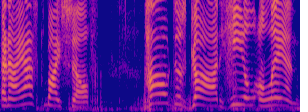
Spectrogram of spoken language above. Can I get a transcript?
And I ask myself, how does God heal a land?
